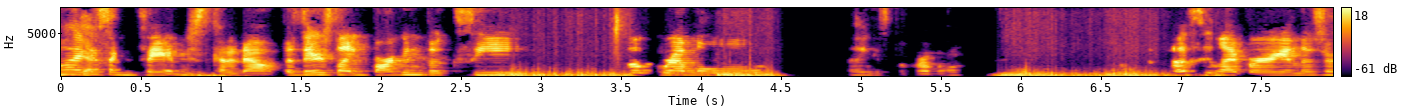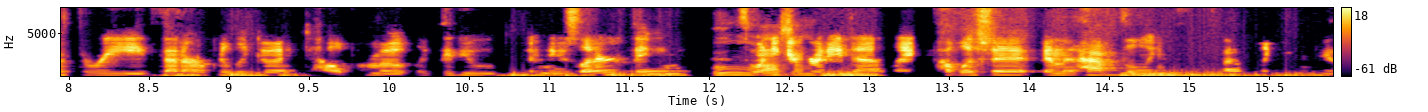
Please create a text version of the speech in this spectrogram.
Well, I Yeah. guess I can say it and just cut it out. But there's like Bargain Booksy, Book. Rebel. I think it's Book Rebel. The Booksy Library, and those are three that are really good to help promote. Like they do a newsletter thing. Ooh, So when you get ready to like publish it and have the links and stuff, like you can do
